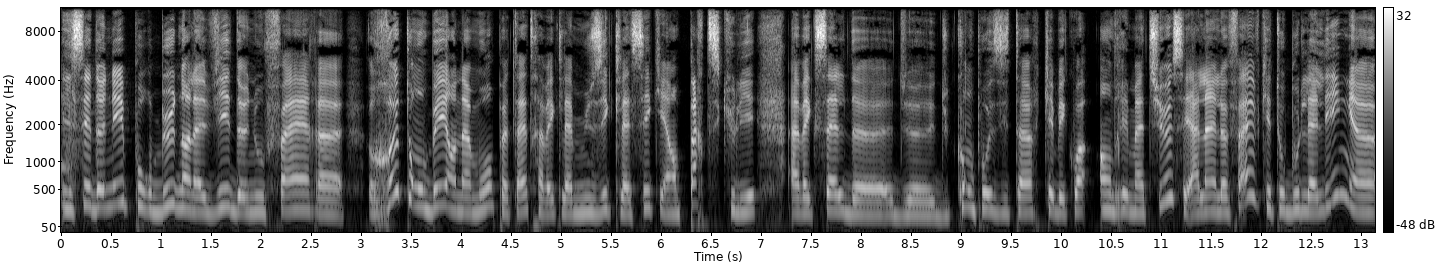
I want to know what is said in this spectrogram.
Il s'est donné pour but dans la vie de nous faire euh, retomber en amour peut-être avec la musique classique et en particulier avec celle de, de- du compositeur québécois André Mathieu. C'est Alain Lefebvre qui est au bout de la ligne euh,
